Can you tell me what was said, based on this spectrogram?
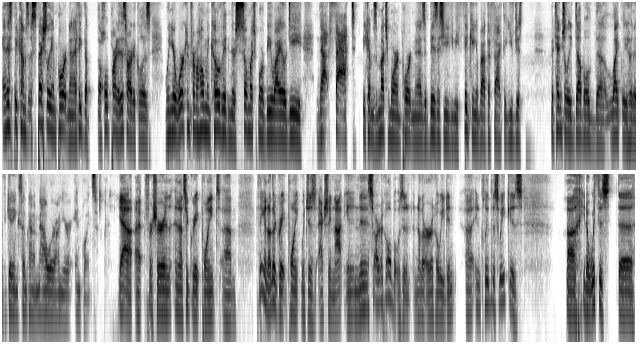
and this becomes especially important and i think the, the whole part of this article is when you're working from home in covid and there's so much more byod that fact becomes much more important and as a business you need to be thinking about the fact that you've just potentially doubled the likelihood of getting some kind of malware on your endpoints yeah, uh, for sure, and, and that's a great point. Um, I think another great point, which is actually not in this article, but was another article we didn't uh, include this week, is uh, you know with this the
